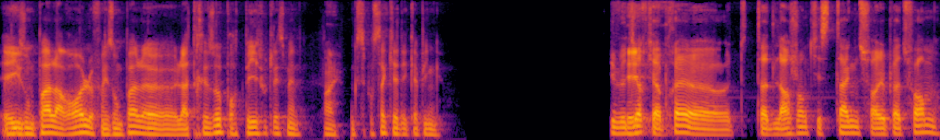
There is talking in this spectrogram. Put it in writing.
et Mhm. ils ont pas la rôle, enfin ils ont pas le- la trésor pour te payer toutes les semaines. Ouais. Donc c'est pour ça qu'il y a des cappings. Ce qui veut Et- dire qu'après, euh, t'as de l'argent qui stagne sur les plateformes.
